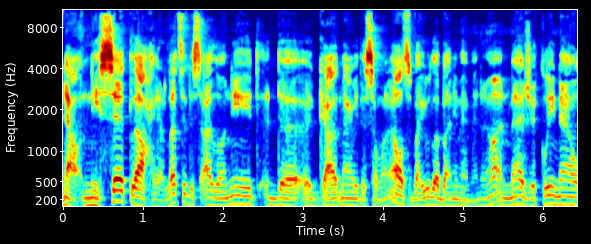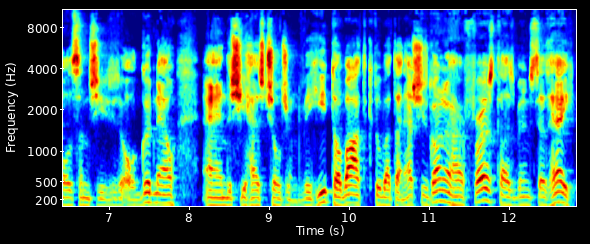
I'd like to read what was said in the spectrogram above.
Now, niset lahir. Let's say this alonit the, uh, got married to someone else, bayula banim and magically now all of a sudden she's all good now, and she has children. Vihi tovat. Now she's going to her first husband. Says, "Hey,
